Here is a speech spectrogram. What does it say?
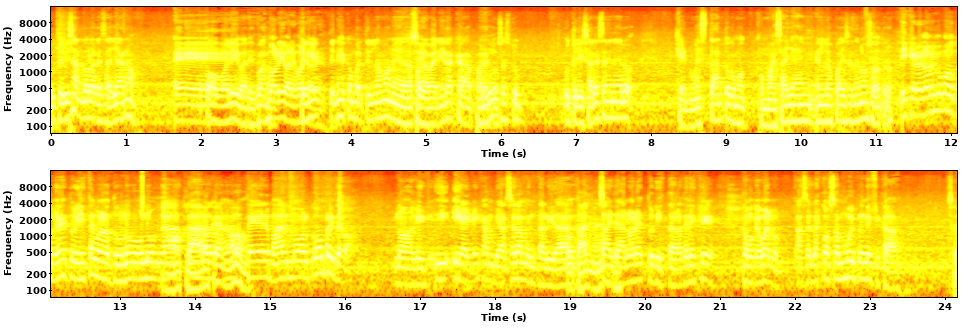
utilizan dólares allá, ¿no? Eh, o bolívares. Bueno, bolívares, tienes bolívares. que, tienes que convertir la moneda Sí. para venir acá, para entonces tú utilizar ese dinero que no es tanto como, como es allá en, en los países de nosotros. Y que no es lo mismo cuando tú vienes de turista, cuando tú uno, uno gasta, claro que vas no. al hotel, vas al mall, compra y te vas. No, aquí- y, y hay que cambiarse la mentalidad. Totalmente. O sea, ya no eres turista, ahora tienes que, como que bueno, hacer las cosas muy planificadas. Sí.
